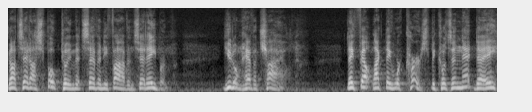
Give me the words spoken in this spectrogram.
God said, I spoke to him at 75 and said, Abram, you don't have a child. They felt like they were cursed because in that day,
